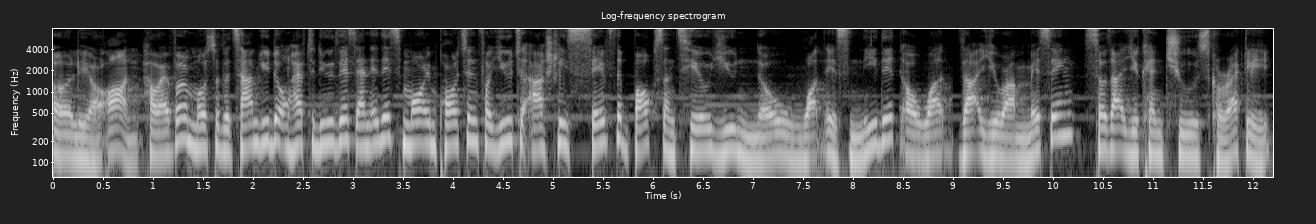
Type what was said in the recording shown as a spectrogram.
earlier on. However, most of the time you don't have to do this and it is more important for you to actually save the box until you know what is needed or what that you are missing so that you can choose correctly.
